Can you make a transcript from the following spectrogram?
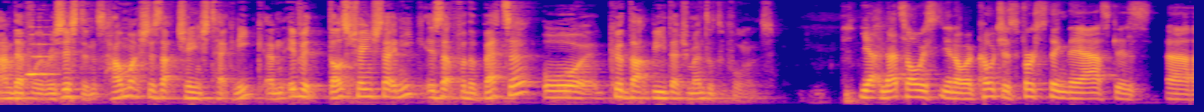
and therefore the resistance, how much does that change technique? And if it does change technique, is that for the better or could that be detrimental to performance? Yeah, and that's always you know a coach's first thing they ask is, uh,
